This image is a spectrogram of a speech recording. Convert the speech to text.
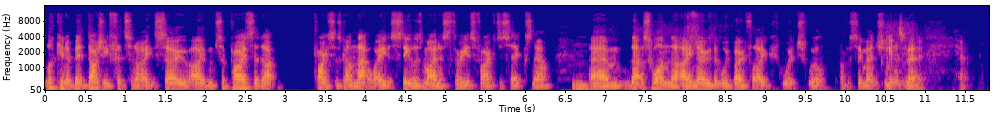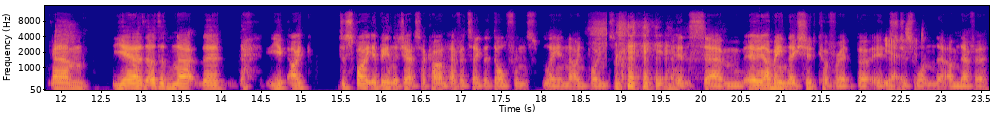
looking a bit dodgy for tonight. So I'm surprised that that price has gone that way. Steelers minus three is five to six now. Mm. Um, that's one that I know that we both like, which we'll obviously mention Get in a bit. Yeah. Um, yeah. Other than that, the you, I despite it being the Jets, I can't ever take the Dolphins laying nine points. it's, um, I mean, they should cover it, but it's yeah, just one that I'm never,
